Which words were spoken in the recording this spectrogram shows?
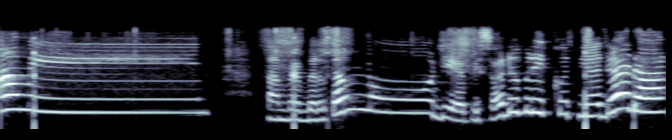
Amin. Sampai bertemu di episode berikutnya. Dadah.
